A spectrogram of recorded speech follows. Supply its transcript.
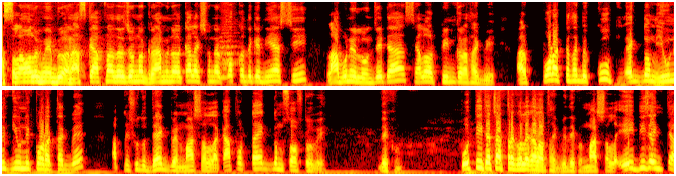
আসসালামু আলাইকুম এভরিওয়ান। আজকে আপনাদের জন্য গ্রামীণ কালেকশনের পক্ষ থেকে নিয়ে আসছি লাবণী লোন যেটা সালোয়ার প্রিন্ট করা থাকবে। আর প্রোডাক্টটা থাকবে খুব একদম ইউনিক ইউনিক প্রোডাক্ট থাকবে। আপনি শুধু দেখবেন মার্শাল্লাহ কাপড়টা একদম সফট হবে। দেখুন, প্রতিটা চারটা করে কালার থাকবে, দেখুন মার্শাল্লাহ এই ডিজাইনটা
